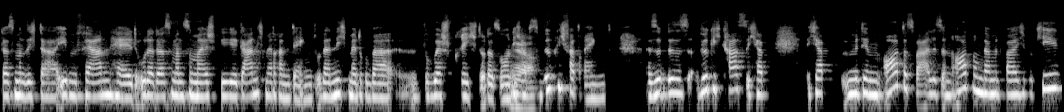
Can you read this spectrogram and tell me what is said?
dass man sich da eben fernhält oder dass man zum Beispiel gar nicht mehr dran denkt oder nicht mehr drüber, drüber spricht oder so. Und ja. ich habe es wirklich verdrängt. Also das ist wirklich krass. Ich habe, ich habe mit dem Ort, das war alles in Ordnung, damit war ich okay.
